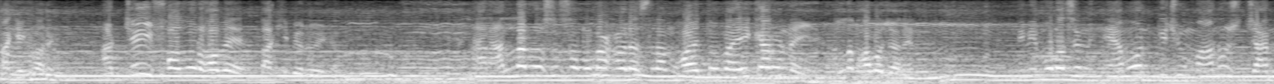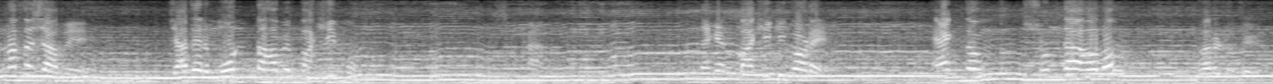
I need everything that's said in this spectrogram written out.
পাখি ঘরে। আর যেই ফজর হবে, পাখি বের হয়ে গেল। আর আল্লাহ রসুল সাল্লাহ হয়তো বা এই কারণেই, আল্লাহ ভালো জানেন, তিনি বলেছেন, এমন কিছু মানুষ জান্নাতে যাবে, যাদের মনটা হবে পাখির মন দেখেন, পাখি কি করে? একদম সন্ধ্যা হলো, ঘরে ঢুকে গেল।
